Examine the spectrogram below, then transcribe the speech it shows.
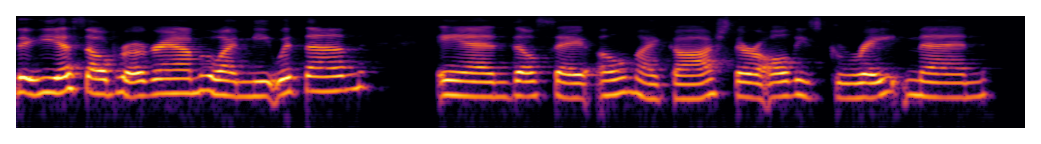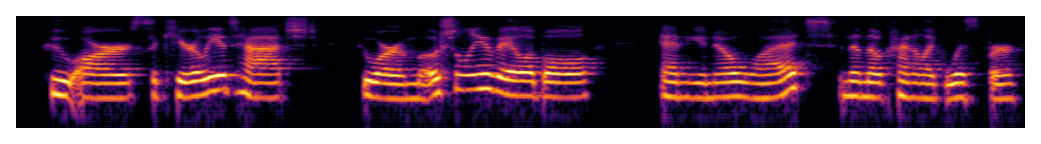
the ESL program who I meet with them and they'll say, "Oh my gosh, there are all these great men who are securely attached who are emotionally available. And you know what? And then they'll kind of like whisper,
